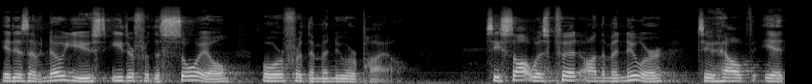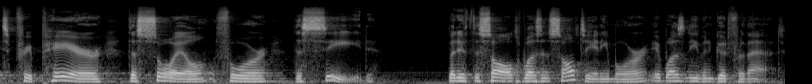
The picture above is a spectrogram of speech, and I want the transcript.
it is of no use either for the soil or for the manure pile. See, salt was put on the manure to help it prepare the soil for the seed. But if the salt wasn't salty anymore, it wasn't even good for that.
